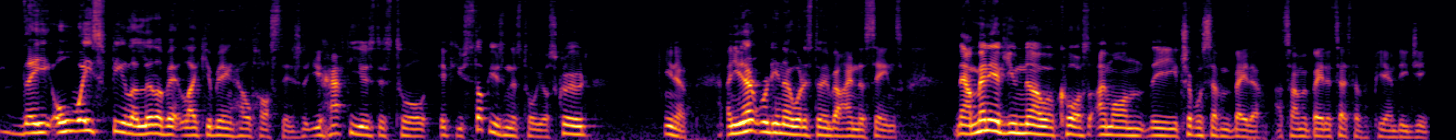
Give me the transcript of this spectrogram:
they always feel a little bit like you're being held hostage, that you have to use this tool. If you stop using this tool, you're screwed, you know, and you don't really know what it's doing behind the scenes. Now, many of you know, of course, I'm on the 777 beta, so I'm a beta tester for PMDG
